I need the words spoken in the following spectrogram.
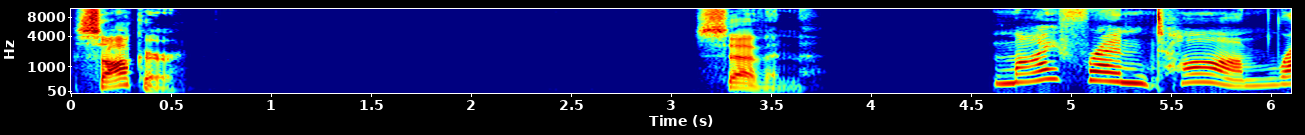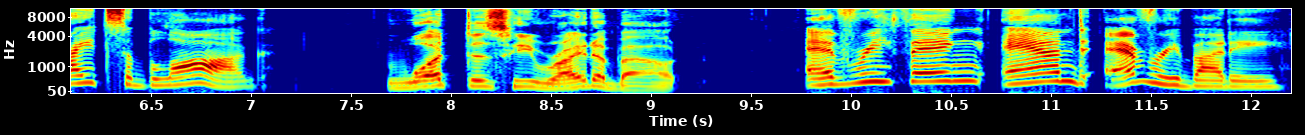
soccer. 7. My friend Tom writes a blog. What does he write about? Everything and everybody.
